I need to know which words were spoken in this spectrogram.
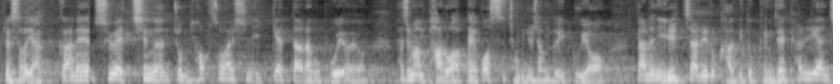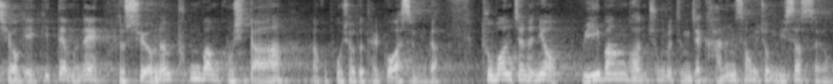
그래서 약간의 수혜층은 좀 협소할 수는 있겠다라고 보여요. 하지만 바로 앞에 버스 정류장도 있고요. 다른 일자리로 가기도 굉장히 편리한 지역에 있기 때문에 또 수요는 풍부한 곳이다라고 보셔도 될 것 같습니다. 두 번째는요, 위반 건축물 등재 가능성이 좀 있었어요.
